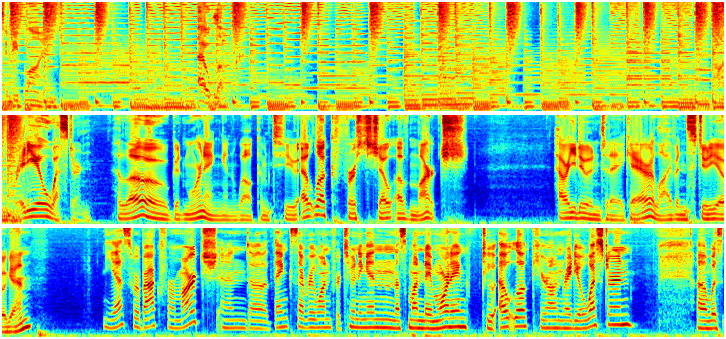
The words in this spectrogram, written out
to be blind. Outlook. Radio Western. Hello, good morning, and welcome to Outlook, first show of March. How are you doing today, Care? Live in studio again? Yes, we're back for March, and uh, thanks everyone for tuning in this Monday morning to Outlook here on Radio Western. Uh, with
